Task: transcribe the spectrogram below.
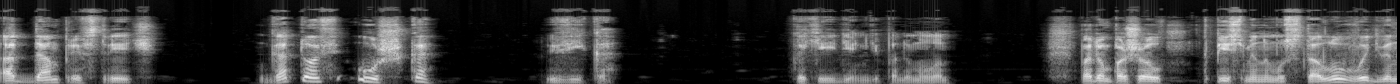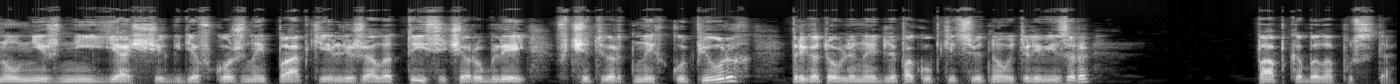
Отдам при встрече. Готовь ушко, Вика. Какие деньги, — подумал он. Потом пошел к письменному столу, выдвинул нижний ящик, где в кожаной папке лежала тысяча рублей в четвертных купюрах, приготовленные для покупки цветного телевизора. Папка была пуста.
